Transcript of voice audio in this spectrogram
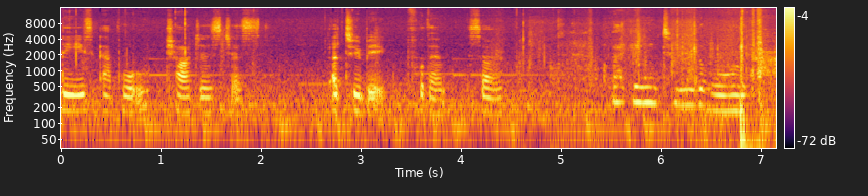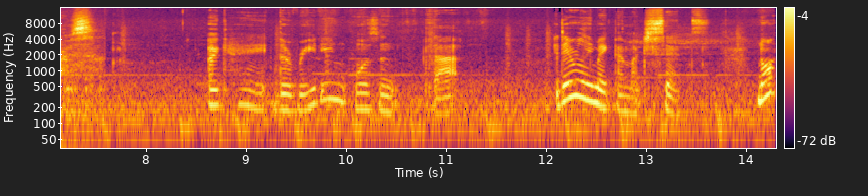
These Apple chargers just are too big for them, so back into the wall it goes. Okay, the reading wasn't that, it didn't really make that much sense. Not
